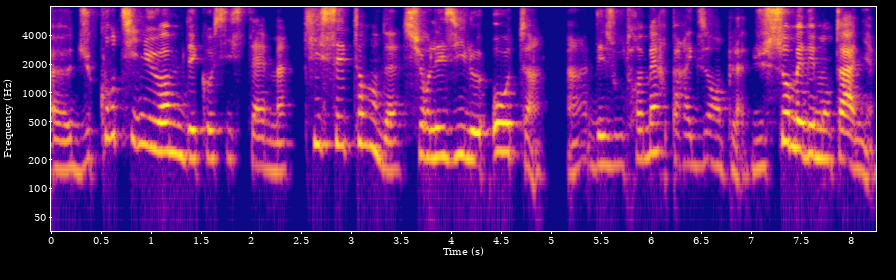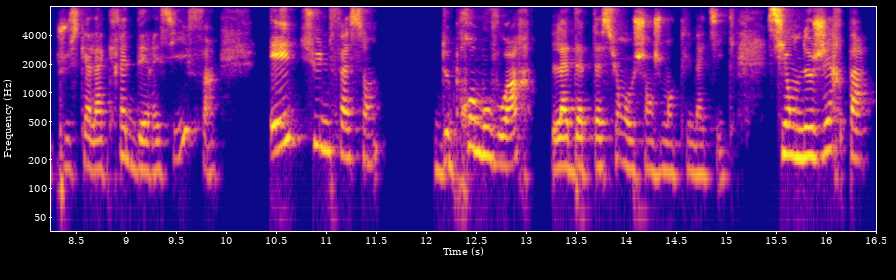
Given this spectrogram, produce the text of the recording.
euh, du continuum d'écosystèmes qui s'étendent sur les îles hautes Hein, des Outre-mer par exemple, du sommet des montagnes jusqu'à la crête des récifs, est une façon de promouvoir l'adaptation au changement climatique. Si on ne gère pas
